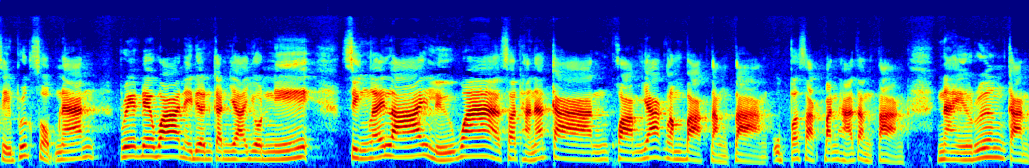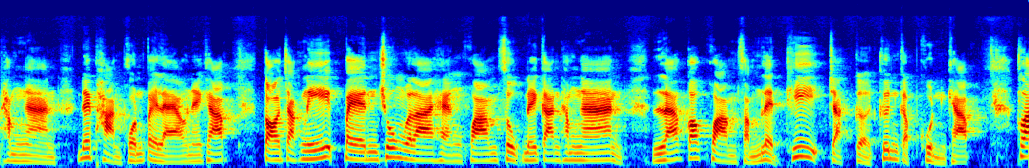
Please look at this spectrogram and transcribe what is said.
ศีพฤษภนั้น เรียกได้ว่าในเดือนกันยายนนี้ สิ่งร้ายๆ หรือว่าสถานการณ์ ความยากลำบากต่างๆ อุปสรรคปัญหาต่างๆ ในเรื่องการทำงานได้ผ่านพ้นไปแล้วนะครับ ต่อจากนี้เป็นช่วงเวลาแห่งความสุขในการทำงาน แล้วก็ความสำเร็จที่จะเกิดขึ้นกับคุณครับ ใคร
